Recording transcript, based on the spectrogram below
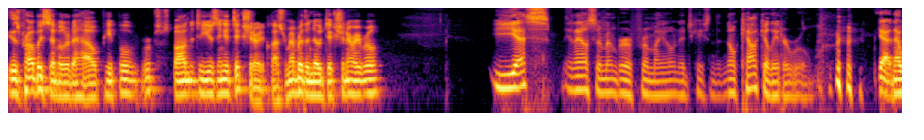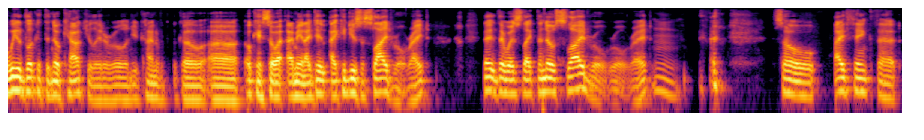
is probably similar to how people responded to using a dictionary class. Remember the no dictionary rule? Yes. And I also remember from my own education the no calculator rule. Yeah, now we would look at the no calculator rule, and you'd kind of go, uh, okay, so I, I, mean, I did, I could use a slide rule, right? There was like the no slide rule rule, right? Mm. so I think that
